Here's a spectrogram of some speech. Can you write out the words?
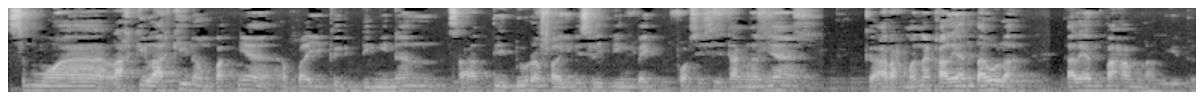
semua laki-laki nampaknya apalagi kedinginan saat tidur apalagi di sleeping bag posisi tangannya ke arah mana kalian tahu lah kalian paham lah begitu.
